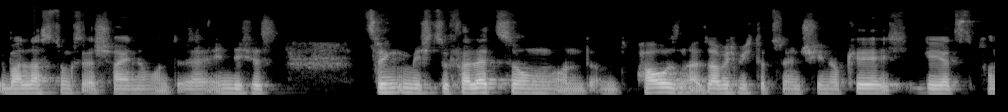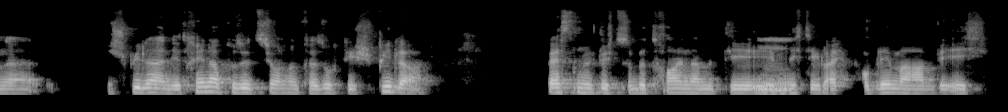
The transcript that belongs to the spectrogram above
Überlastungserscheinungen und äh, ähnliches zwingen mich zu Verletzungen und, und Pausen. Also habe ich mich dazu entschieden, okay, ich gehe jetzt von der Spieler in die Trainerposition und versuche die Spieler bestmöglich zu betreuen, damit die mhm. eben nicht die gleichen Probleme haben wie ich.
